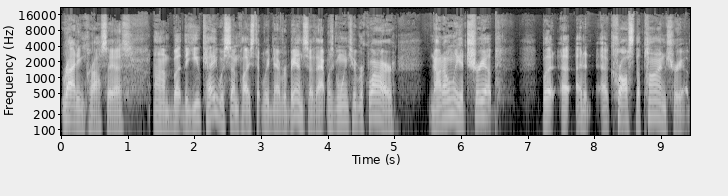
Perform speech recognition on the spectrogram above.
writing process. Um, but the UK was someplace that we'd never been, so that was going to require not only a trip, but a, a, a across the pond trip.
